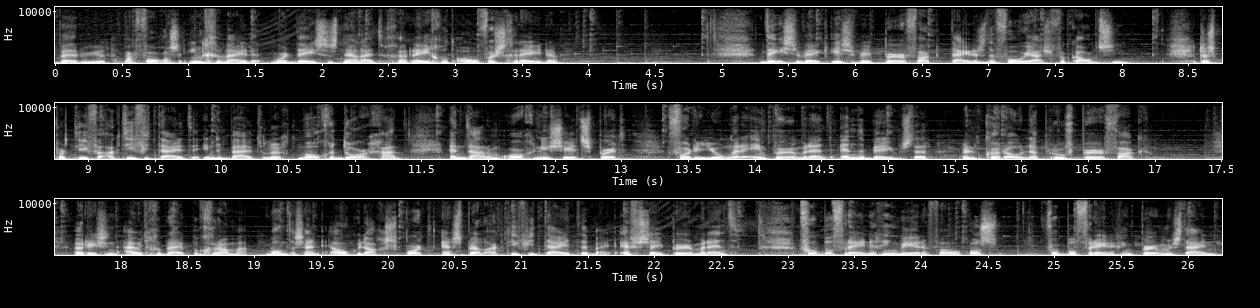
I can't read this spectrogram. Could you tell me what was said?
per uur, maar volgens ingewijden wordt deze snelheid geregeld overschreden. Deze week is er weer Purvak tijdens de voorjaarsvakantie. De sportieve activiteiten in de buitenlucht mogen doorgaan en daarom organiseert Spurt voor de jongeren in Purmerend en de Beemster een coronaproof Purvak. Er is een uitgebreid programma, want er zijn elke dag sport- en spelactiviteiten bij FC Purmerend, voetbalvereniging Werenvogels, voetbalvereniging Purmerstein,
